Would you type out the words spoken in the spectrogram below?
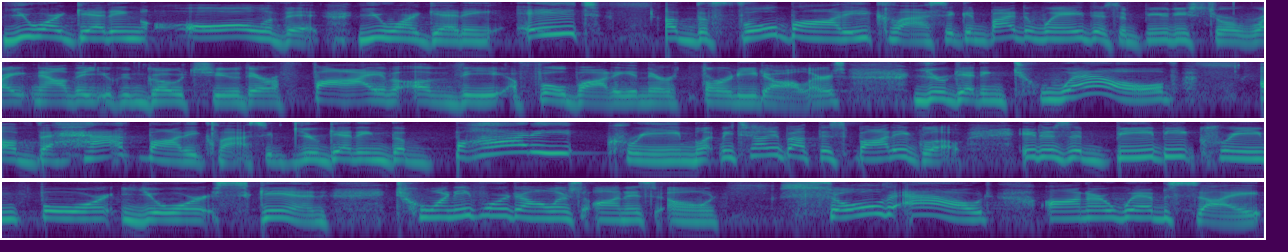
you are getting all of it. You are getting eight of the full body classic. And by the way, there's a beauty store right now that you can go to. There are five of the full body and they're $30. You're getting 12 of the half body classic. You're getting the body cream. Let me tell you about this body glow. It is a BB cream for your skin. $24 on its own. Sold out on our website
